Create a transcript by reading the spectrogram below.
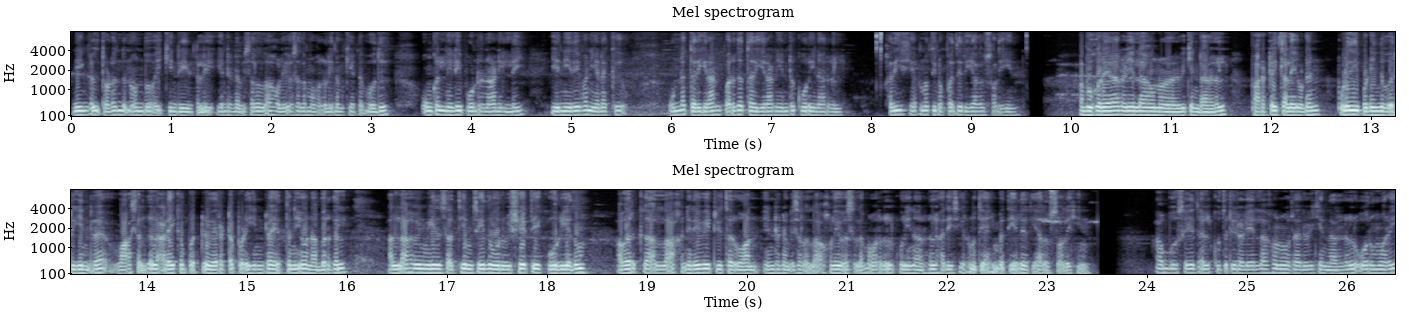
நீங்கள் தொடர்ந்து நோன்பு வைக்கின்றீர்களே என்று நபி ஸல்லல்லாஹு அவர்களிடம் கேட்டபோது உங்கள் நிலை போன்று நான் இல்லை. என் இறைவன் எனக்கு உண்ணத் தருகிறான் பருகத் தருகிறான் என்று கூறினார்கள். ஹதீஸ் இரநூத்தி முப்பது ரியாது சாலிஹின். அபு ஹுரேரா ரலியல்லாஹு அறிவிக்கின்றார்கள் பரட்டை தலையுடன் புழுதி படிந்து வருகின்ற வாசல்கள் அடைக்கப்பட்டு விரட்டப்படுகின்ற எத்தனையோ நபர்கள் அல்லாஹின் மீது சத்தியம் செய்து ஒரு விஷயத்தை கூறியதும் அவருக்கு அல்லாஹ் நிறைவேற்றி தருவான் என்று நபி ஸல்லல்லாஹு அலி வஸல்லம் அவர்கள் கூறினார்கள். ஹதீஸ் இருநூத்தி ஐம்பத்தி ஏழு ரியாது சாலிஹின். அபு செய்தல் குதிரை குத்ரி ரலியல்லாஹு அன்ஹு அறிவிக்கின்றார்கள் ஒருமுறை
